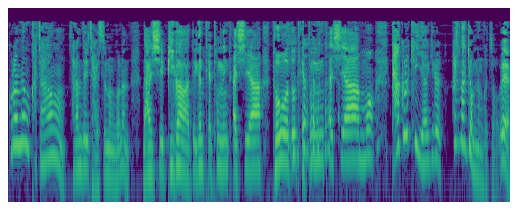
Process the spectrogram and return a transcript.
그러면 가장 사람들이 잘 쓰는 거는 날씨 비가 와도 이건 대통령 탓이야 더워도 대통령 탓이야 뭐 다 그렇게 이야기를 할 수밖에 없는 거죠. 왜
